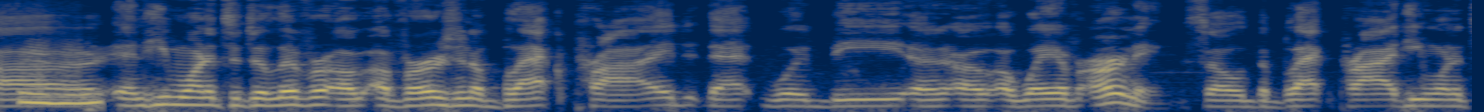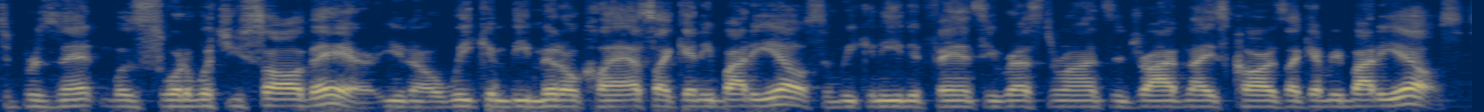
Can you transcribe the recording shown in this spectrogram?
Uh, Mhm. And he wanted to deliver a, a version of Black Pride that would be a, a, way of earning. So the Black Pride he wanted to present was sort of what you saw there. You know, we can be middle class like anybody else, and we can eat at fancy restaurants and drive nice cars like everybody else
